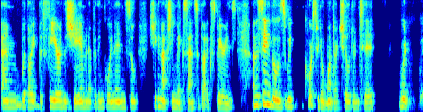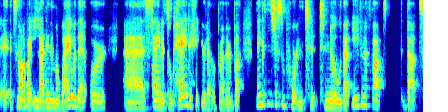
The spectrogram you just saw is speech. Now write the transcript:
um without the fear and the shame and everything going in. So she can actually make sense of that experience. And the same goes, we of course we don't want our children to we're it's not about letting them away with it or uh, saying it's okay to hit your little brother but i think it's just important to to know that even if that that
